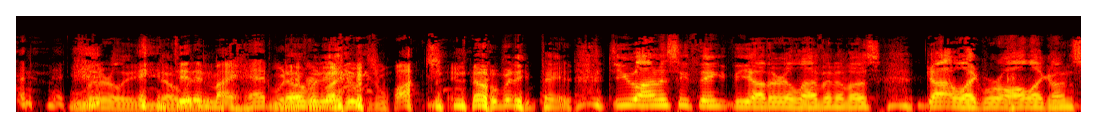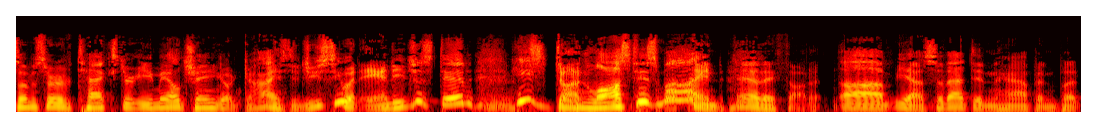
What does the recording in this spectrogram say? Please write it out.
Literally, It nobody, did in my head when nobody- everybody was watching. Nobody paid. Do you honestly think the other eleven of us got like we're all like on some sort of text or email chain? Go, guys, did you see what Andy just did? He's done lost his mind. Yeah, they thought it. Uh, yeah, so that didn't happen, but.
